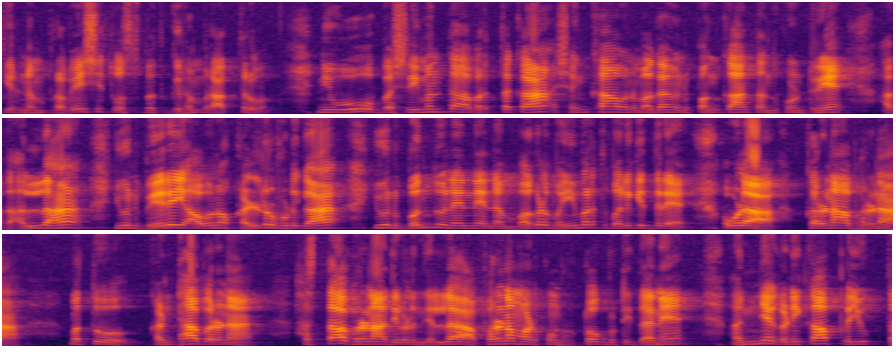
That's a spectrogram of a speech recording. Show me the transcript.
ಕಿರಣಂ ಪ್ರವೇಶಿತೋಸ್ಮತ್ ಗೃಹಂ ರಾತ್ರು. ನೀವು ಒಬ್ಬ ಶ್ರೀಮಂತ ವರ್ತಕ ಶಂಖ ಅವನ ಮಗ, ಇವನು ಪಂಕ ಅಂತ ಅಂದ್ಕೊಂಡ್ರೆ ಅದು ಅಲ್ಲ ಇವನು ಬೇರೆ ಯಾವನೋ ಕಳ್ಳರು ಹುಡುಗ, ಇವನು ಬಂದು ನಿನ್ನೆ ನಮ್ಮ ಮಗಳು ಮೈಮರೆತು ಮಲಗಿದ್ದರೆ ಅವಳ ಕರ್ಣಾಭರಣ ಮತ್ತು ಕಂಠಾಭರಣ, ಹಸ್ತಾಭರಣಾದಿಗಳನ್ನೆಲ್ಲ ಅಪಹರಣ ಮಾಡ್ಕೊಂಡು ಹೊರಟೋಗ್ಬಿಟ್ಟಿದ್ದಾನೆ. ಅನ್ಯ ಗಣಿಕಾ ಪ್ರಯುಕ್ತ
